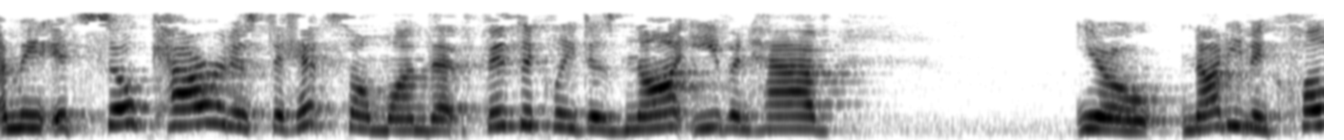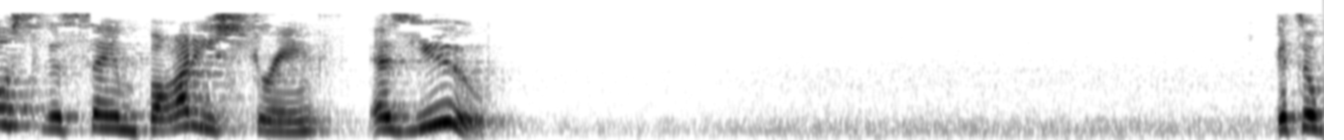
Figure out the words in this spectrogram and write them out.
I mean, it's so cowardice to hit someone that physically does not even have, you know, not even close to the same body strength as you. It's a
